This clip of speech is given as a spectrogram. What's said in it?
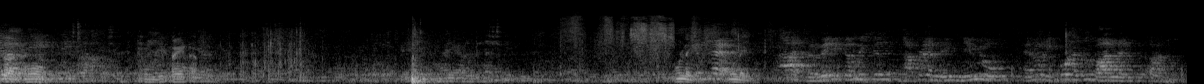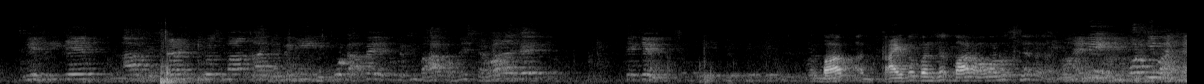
દો ને હું હિન્દી વાઇટ આપી હું લઈ હું લઈ આ ઝવેરી કમિશન આપણે નિમ્યું એનો રિપોર્ટ હજુ બહાર નથી આવવાનો એ જ રીતે આ પિસ્તાળીસ દિવસમાં આ કમિટી રિપોર્ટ આપે તો પછી બહાર પબ્લિશ કરવાના છે? કે કેમ? બહાર કાયદો બનશે બહાર આવવાનો જ છે ને. નહીં નહીં રિપોર્ટની વાત છે.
